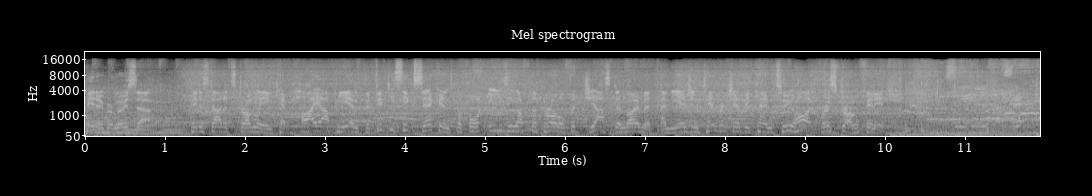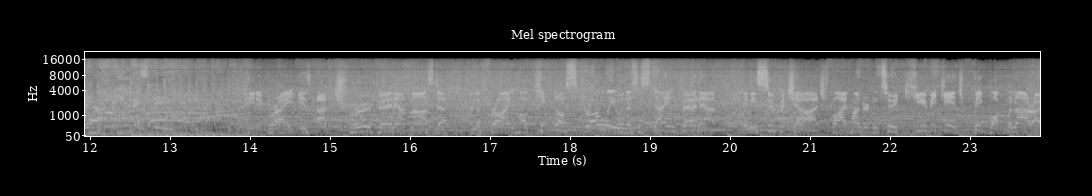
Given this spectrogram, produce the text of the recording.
Peter Gramusa. Peter started strongly and kept high RPM for 56 seconds before easing off the throttle for just a moment, and the engine temperature became too hot for a strong finish. Peter Gray is a true burnout master, and the Frying Hog kicked off strongly with a sustained burnout in his supercharged 502 cubic inch big block Monaro.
